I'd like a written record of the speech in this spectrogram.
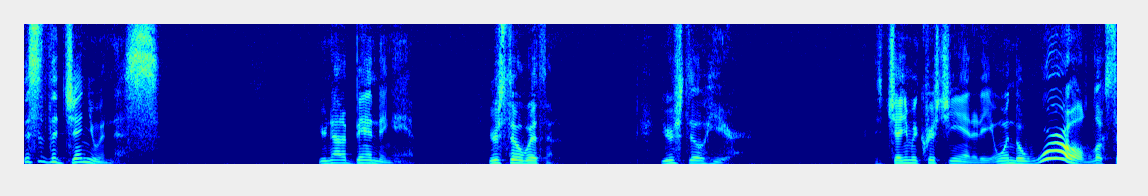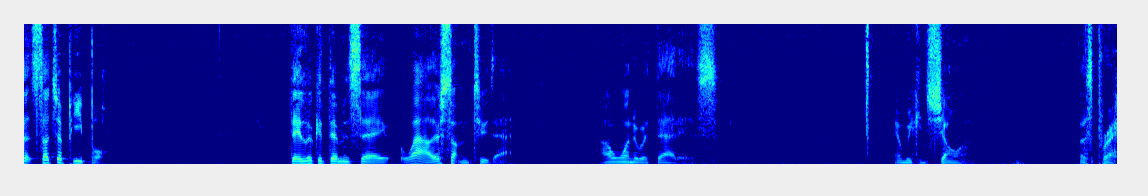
This is the genuineness. You're not abandoning him, you're still with him, you're still here. It's genuine Christianity. And when the world looks at such a people, they look at them and say, wow, there's something to that. I wonder what that is. And we can show them. Let's pray.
